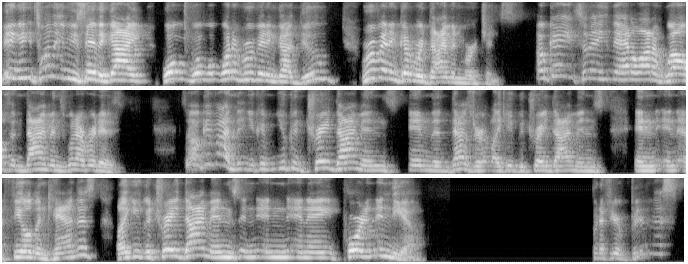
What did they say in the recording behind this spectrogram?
It's one thing if you say the guy, what, what, what did Reuben and Gad do? Reuben and Gad were diamond merchants. Okay, so they, they had a lot of wealth and diamonds, whatever it is. So okay, fine. You could you could trade diamonds in the desert, like you could trade diamonds in, in a field in Kansas, like you could trade diamonds in, in, in a port in India. But if your business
